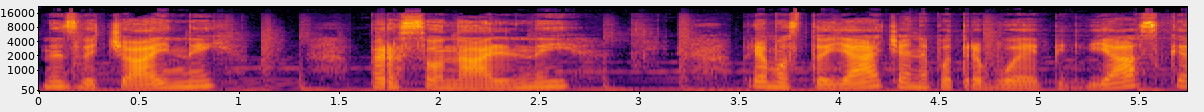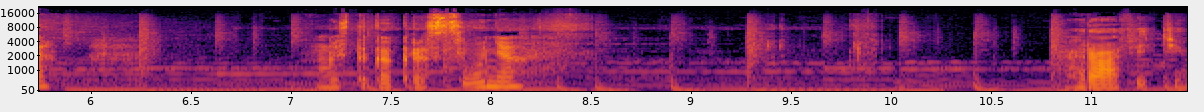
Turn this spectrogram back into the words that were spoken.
незвичайний, персональний, прямостояча, не потребує підв'язки. Ось така красуня. Графіті.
